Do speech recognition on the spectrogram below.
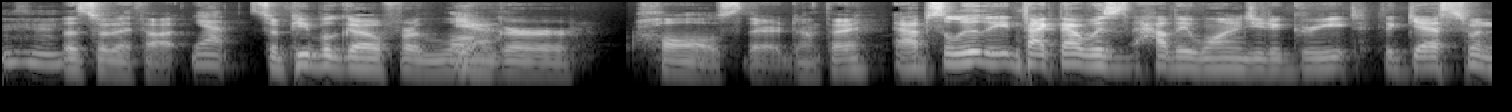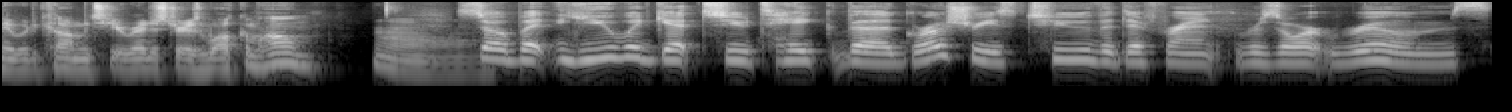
Mhm. that's what I thought. Yeah. So people go for longer hauls there, don't they? Absolutely. In fact, that was how they wanted you to greet the guests when they would come to your register as welcome home. So, but you would get to take the groceries to the different resort rooms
